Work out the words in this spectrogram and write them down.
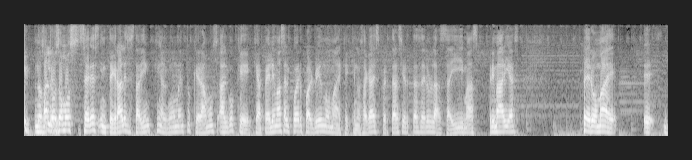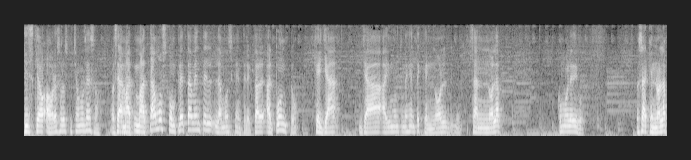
Sí, nosotros vale. somos seres integrales, está bien que en algún momento queramos algo que, que apele más al cuerpo, al ritmo, ma, que, que nos haga despertar ciertas células ahí más primarias, pero, mae, eh, dice que ahora solo escuchamos eso, o sea, Ah. ma- matamos completamente la música intelectual al punto que ya, ya hay un montón de gente que no, o sea, no la, ¿cómo le digo? O sea, que no la,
